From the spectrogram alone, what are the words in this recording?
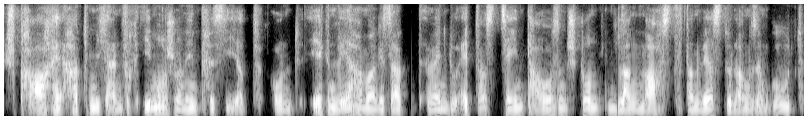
Sprache hat mich einfach immer schon interessiert. Und irgendwer haben wir gesagt, wenn du etwas 10.000 Stunden lang machst, dann wärst du langsam gut.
